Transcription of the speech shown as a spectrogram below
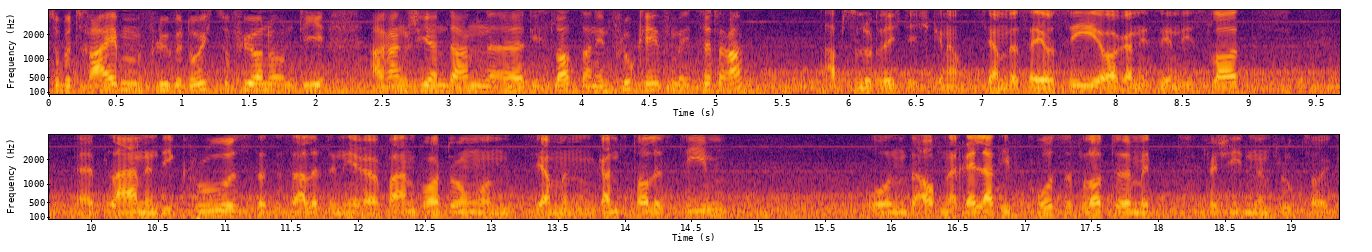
zu betreiben, Flüge durchzuführen und die arrangieren dann äh, die Slots an den Flughäfen etc.? Absolut richtig, genau. Sie haben das AOC, organisieren die Slots, äh, planen die Crews, das ist alles in ihrer Verantwortung und sie haben ein ganz tolles Team und auch eine relativ große Flotte mit verschiedenen Flugzeugen.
